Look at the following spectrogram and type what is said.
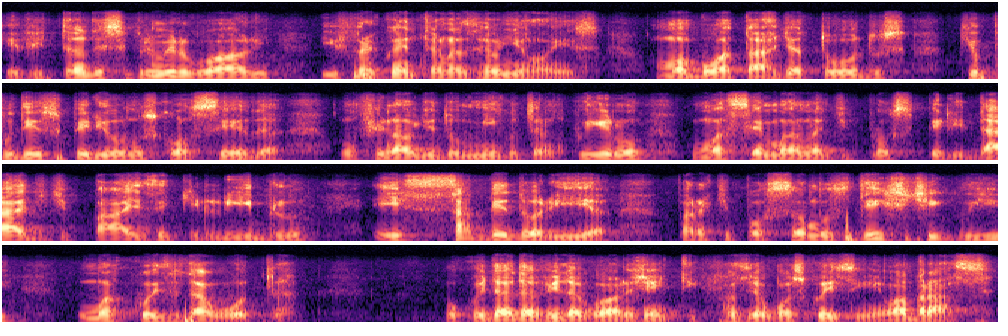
evitando esse primeiro gole e frequentando as reuniões. Uma boa tarde a todos, que o Poder Superior nos conceda um final de domingo tranquilo, uma semana de prosperidade, de paz, equilíbrio e sabedoria, para que possamos distinguir uma coisa da outra. Vou cuidar da vida agora, gente, tem que fazer algumas coisinhas. Um abraço.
